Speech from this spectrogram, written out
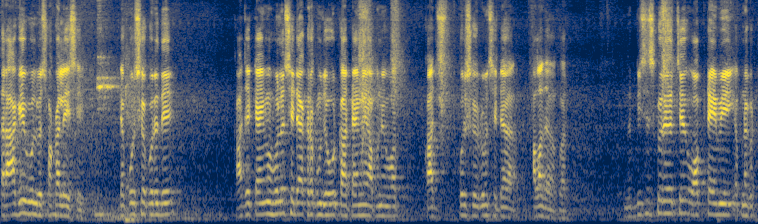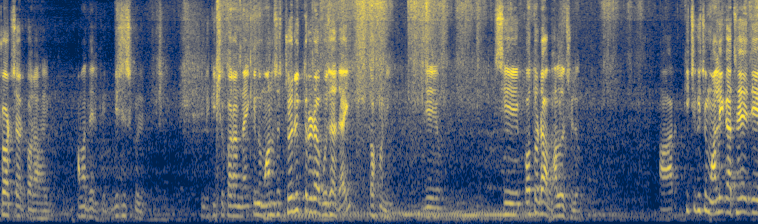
তার আগেই বলবে, সকালে এসে। এটা পরিষ্কার করে দে। কাজের টাইমে হলে সেটা একরকম যে ওর কার টাইমে আপনি কাজ পরিষ্কার করবেন, সেটা আলাদা ব্যাপার। বিশেষ করে হচ্ছে অফ টাইমেই আপনাকে টর্চার করা হয় আমাদেরকে, বিশেষ করে। কিন্তু কিছু করার নাই, কিন্তু মানুষের চরিত্রটা বোঝা যায় তখনই যে সে কতটা ভালো ছিল। আর কিছু কিছু মালিক আছে যে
